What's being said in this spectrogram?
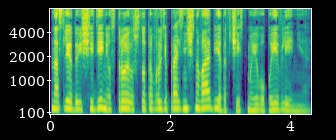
На следующий день устроил что-то вроде праздничного обеда в честь моего появления.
